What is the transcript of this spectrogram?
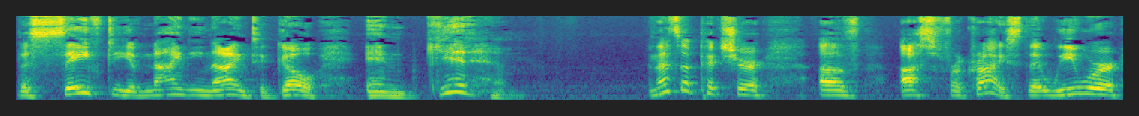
the safety of 99 to go and get him. And that's a picture of us for Christ, that we were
